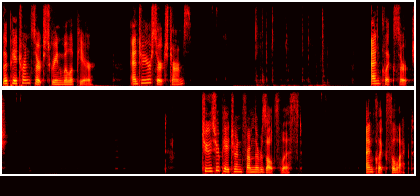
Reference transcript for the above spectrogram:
The Patron Search screen will appear. Enter your search terms and click Search. Choose your patron from the results list and click Select.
